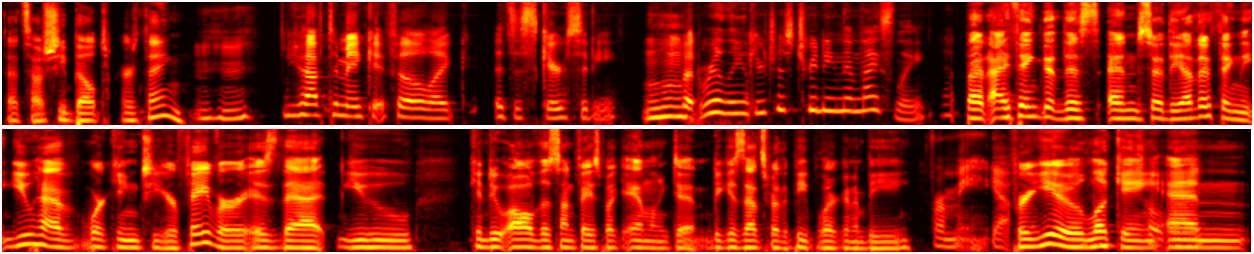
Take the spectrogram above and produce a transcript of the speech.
that's how she built her thing. Mm-hmm. you have to make it feel like it's a scarcity. Mhm. But really, you're just treating them nicely. But I think that this, and so the other thing that you have working to your favor is that you can do all of this on Facebook and LinkedIn because that's where the people are going to be For me, yeah. for you looking. Totally. And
